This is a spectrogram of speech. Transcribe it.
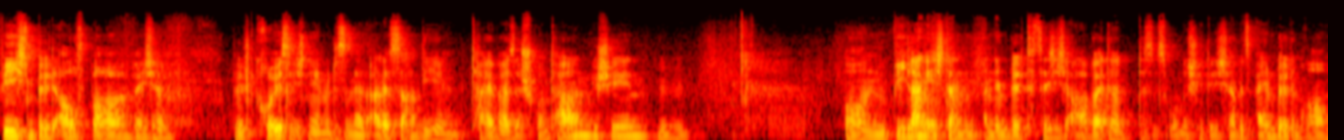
wie ich ein Bild aufbaue, welche Bildgröße ich nehme. Das sind halt alles Sachen, die teilweise spontan geschehen. Mhm. Und wie lange ich dann an dem Bild tatsächlich arbeite, das ist unterschiedlich. Ich habe jetzt ein Bild im Raum,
